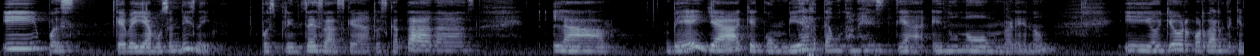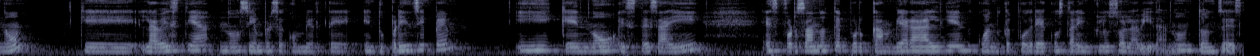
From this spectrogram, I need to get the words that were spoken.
Y pues, ¿qué veíamos en Disney? Pues princesas que eran rescatadas, la bella que convierte a una bestia en un hombre, ¿no? Y hoy quiero recordarte que no, que la bestia no siempre se convierte en tu príncipe y que no estés ahí esforzándote por cambiar a alguien cuando te podría costar incluso la vida, ¿no? Entonces,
